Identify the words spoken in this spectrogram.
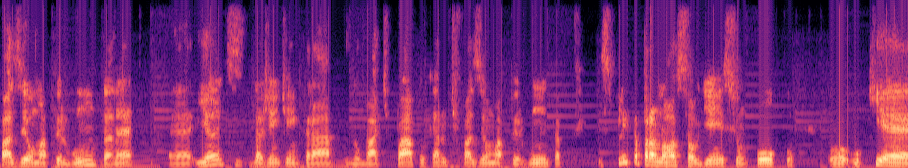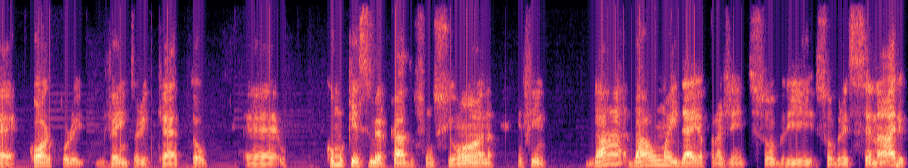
fazer uma pergunta, né? É, e antes da gente entrar no bate-papo, eu quero te fazer uma pergunta. Explica para a nossa audiência um pouco o, o, que é Corporate Venture Capital, é, como que esse mercado funciona, enfim, dá, dá uma ideia para a gente sobre, sobre esse cenário,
